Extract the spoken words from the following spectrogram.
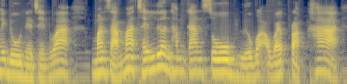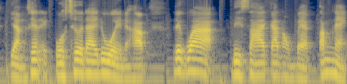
ให้ดูเนี่ยเห็นว่ามันสามารถใช้เลื่อนทำการซูม หรือว่าเอาไว้ปรับค่าอย่างเช่น exposure ได้ด้วยนะครับเรียกว่าดีไซน์การออกแบบตำแหน่ง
